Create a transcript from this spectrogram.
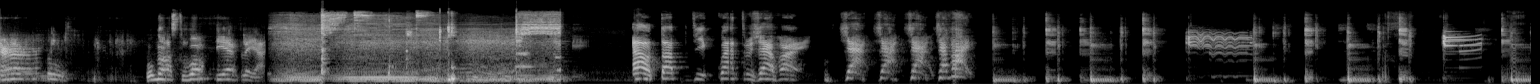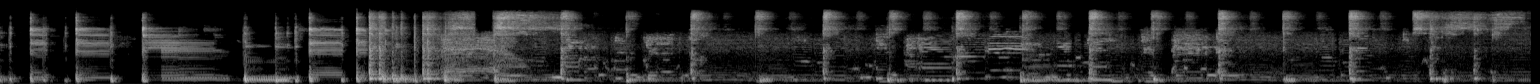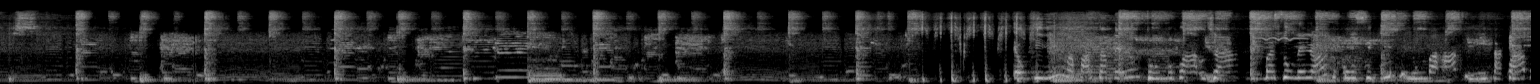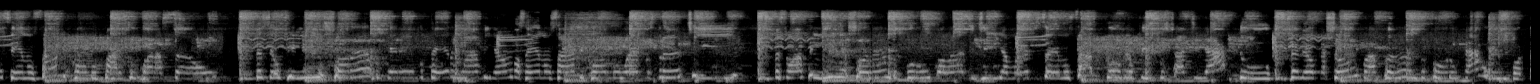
ganhando o nosso voto é playoff. Ah, o top de quatro já vai. Já, já, já, já vai. baseado. Vê meu cachorro babando por um carro importado.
